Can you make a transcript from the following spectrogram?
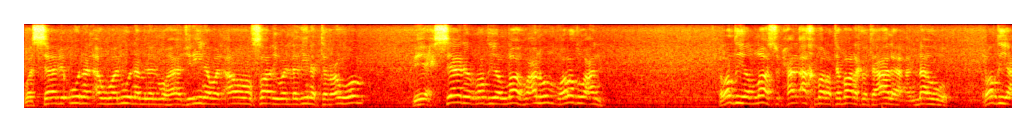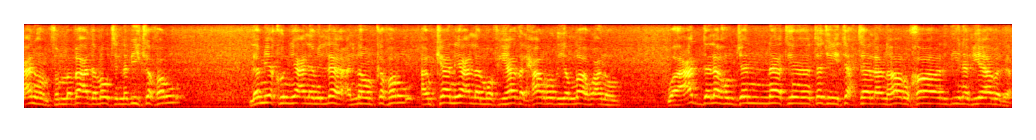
والسابقون الأولون من المهاجرين والأنصار والذين اتبعوهم بإحسان رضي الله عنهم ورضوا عنه. رضي الله سبحانه أخبر تبارك وتعالى أنه رضي عنهم ثم بعد موت النبي كفروا. لم يكن يعلم الله أنهم كفروا أم كان يعلم وفي هذا الحال رضي الله عنهم. وأعد لهم جنات تجري تحتها الأنهار خالدين فيها أبدا.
